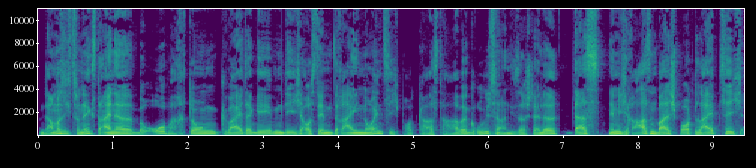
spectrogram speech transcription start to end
Und da muss ich zunächst eine Beobachtung weitergeben, die ich aus dem 390 Podcast habe. Grüße an dieser Stelle, dass nämlich Rasenballsport Leipzig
